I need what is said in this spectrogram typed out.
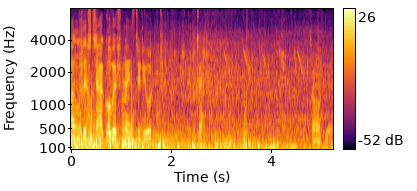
বাংলাদেশ চা গবেষণা ইনস্টিটিউট। এটা চমৎকার।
